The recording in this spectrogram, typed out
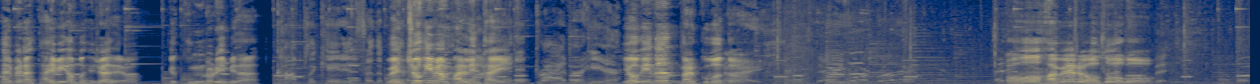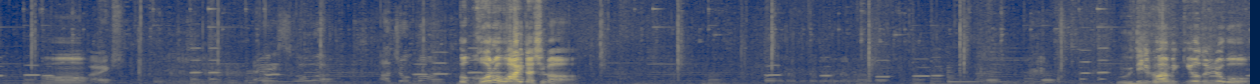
할배랑 다이빙 한번 해줘야 돼요 이게 국룰입니다 왼쪽이면 발렌타인. 여기는 말구번더 어 하베르 어서 오고. 어너 jump on. 걸어와 이 자식아 어딜 감히 끼어들려고!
